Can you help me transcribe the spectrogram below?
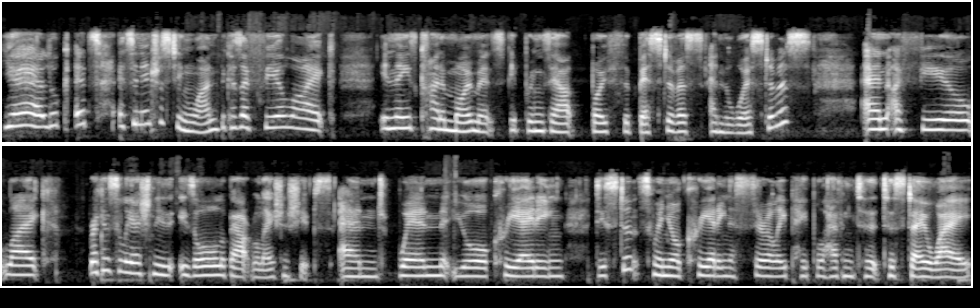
Yeah, look, it's it's an interesting one because I feel like in these kind of moments it brings out both the best of us and the worst of us. And I feel like reconciliation is, all about relationships. And when you're creating distance, when you're creating necessarily people having to, to stay away,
